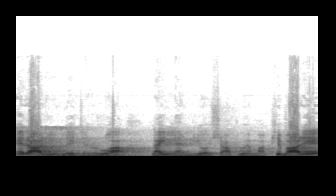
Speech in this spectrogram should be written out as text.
အဲ့ဒါတွေကိုလည်းကျွန်တော်တို့ကလိုက်လံပြီးတော့ရှာဖွေမှာဖြစ်ပါတယ်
